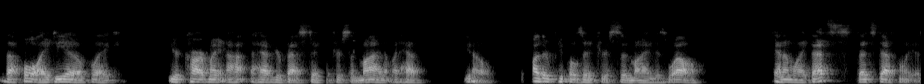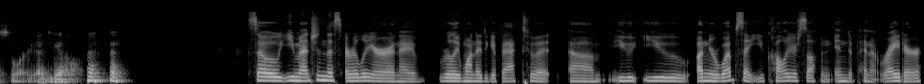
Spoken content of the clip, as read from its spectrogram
the whole idea of like your car might not have your best interest in mind, it might have, you know, other people's interests in mind as well. And I'm like, that's that's definitely a story idea. So you mentioned this earlier, and I really wanted to get back to it. Um, you you on your website you call yourself an independent writer,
